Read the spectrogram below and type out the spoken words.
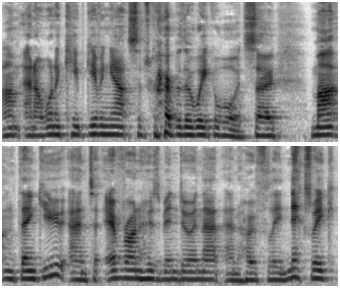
Um, and I want to keep giving out Subscriber of the Week awards. So, Martin, thank you. And to everyone who's been doing that. And hopefully next week,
